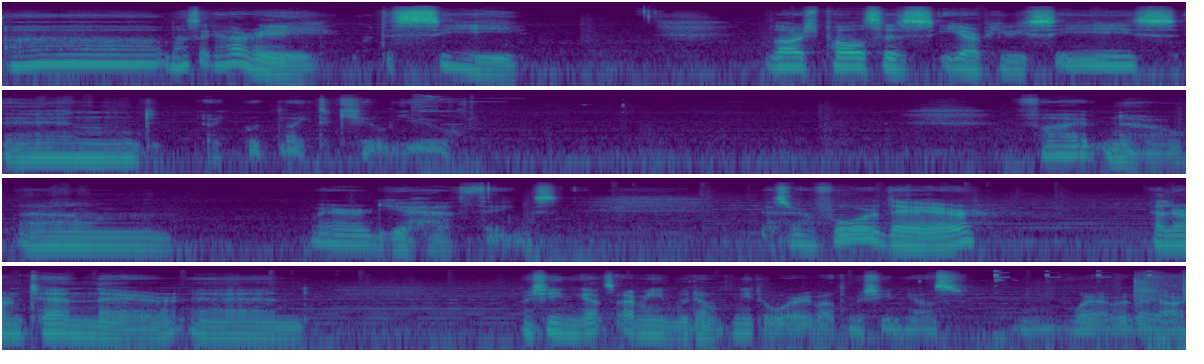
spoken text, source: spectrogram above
Uh, Masakari with the C. Large pulses, ERPPCs, and I would like to kill you. Five, no. Um, where do you have things? SRM4 there, LRM10 there, and machine guns. I mean, we don't need to worry about the machine guns, wherever they are.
